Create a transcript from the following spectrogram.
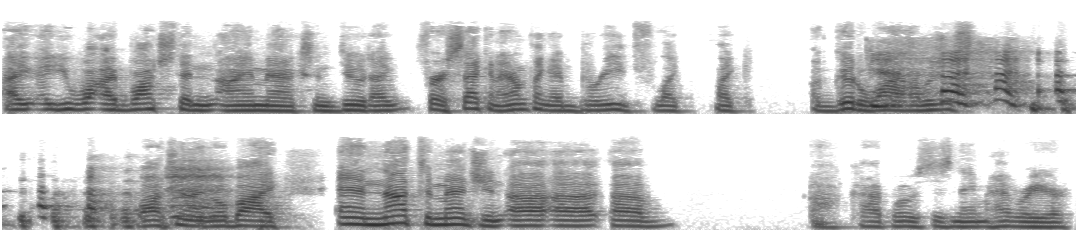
I you I watched it in IMAX, and dude, I for a second I don't think I breathed for like like a good while. I was just watching it go by, and not to mention, uh, uh, uh, oh god, what was his name? I have it right here.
